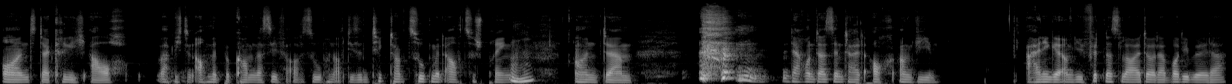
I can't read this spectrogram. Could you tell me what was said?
und da kriege ich auch, habe ich dann auch mitbekommen, dass sie versuchen, auf diesen TikTok-Zug mit aufzuspringen. Und ähm, darunter sind halt auch irgendwie einige irgendwie Fitnessleute oder Bodybuilder,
